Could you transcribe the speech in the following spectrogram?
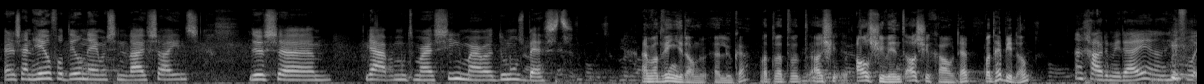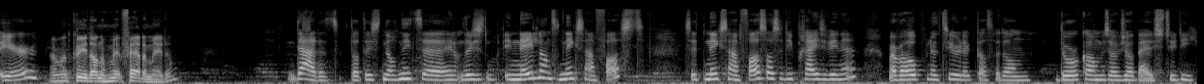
er zijn heel veel deelnemers in life science. Dus uh, ja, we moeten maar eens zien, maar we doen ons best. En wat win je dan, uh, Luca? Wat, wat, wat, als, je, als je wint, als je goud hebt, wat heb je dan? Een gouden medaille en dan heel veel eer. En wat kun je dan nog mee, verder mee dan? Ja, dat, dat is nog niet... Uh, er is in Nederland niks aan vast. Er zit niks aan vast als we die prijs winnen. Maar we hopen natuurlijk dat we dan doorkomen sowieso bij de studie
